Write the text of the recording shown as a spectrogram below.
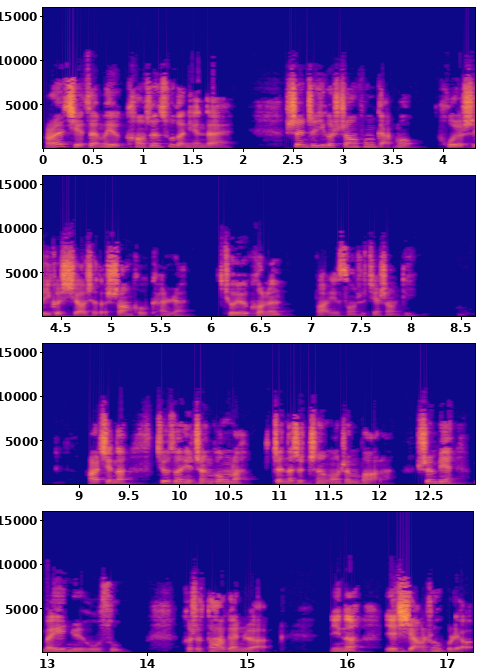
而且在没有抗生素的年代，甚至一个伤风感冒或者是一个小小的伤口感染，就有可能把你送去见上帝。而且呢，就算你成功了，真的是称王称霸了，身边美女无数，可是大概率啊，你呢也享受不了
